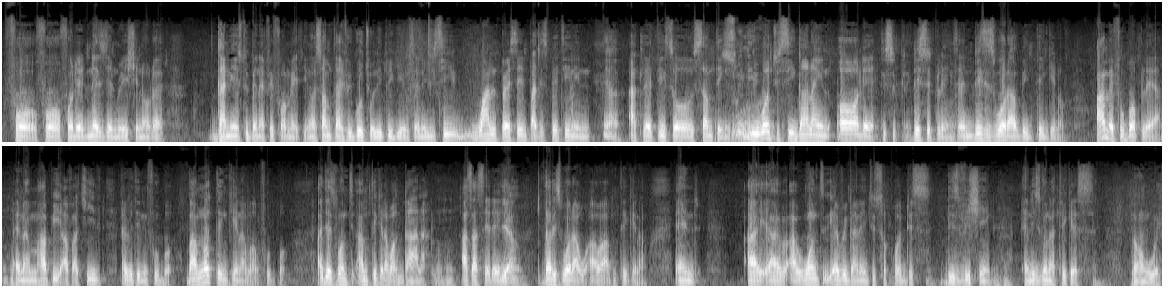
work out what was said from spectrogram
for, for, for the next generation or the Ghanaians to benefit from it. You know, sometimes we go to Olympic Games and you see one person participating in Yeah. athletics or something. You want to see Ghana in all the Disciplines. disciplines, and this is what I've been thinking of. I'm a football player, and I'm happy I've achieved everything in football. But I'm not thinking about football. I just want. To, I'm thinking about Ghana, as I said earlier. Yeah. That is what I, am thinking of, and I, I, I want every Ghanaian to support this this vision, and it's going to take us a long way.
